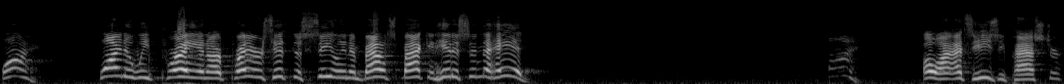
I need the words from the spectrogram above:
Why? Why do we pray and our prayers hit the ceiling and bounce back and hit us in the head? Why? Oh, that's easy, Pastor.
